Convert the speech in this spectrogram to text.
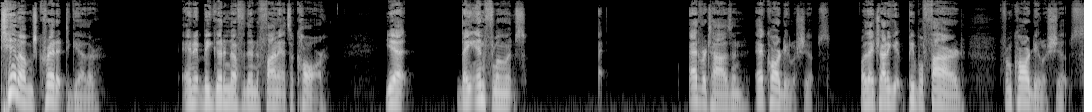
10 of them's credit together and it'd be good enough for them to finance a car. Yet they influence advertising at car dealerships or they try to get people fired from car dealerships.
